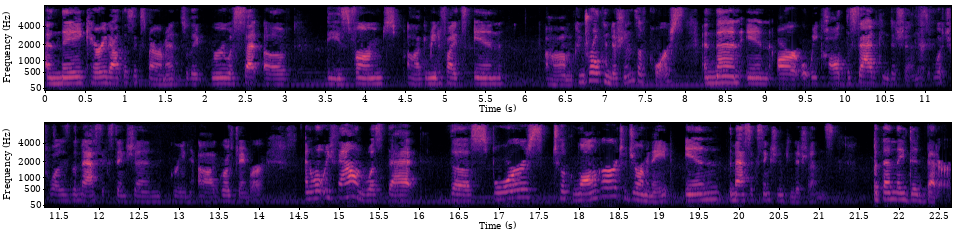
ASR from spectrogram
and they carried out this experiment. So they grew a set of these ferns, uh, gametophytes in um, control conditions, of course, and then in our what we called the SAD conditions, which was the mass extinction green uh, growth chamber. And what we found was that the spores took longer to germinate in the mass extinction conditions, but then they did better.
